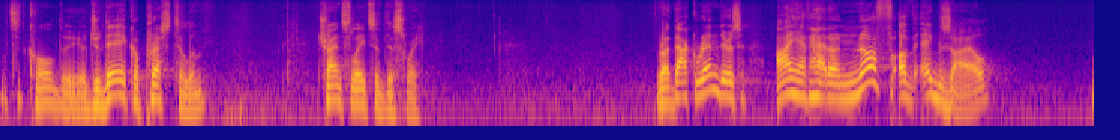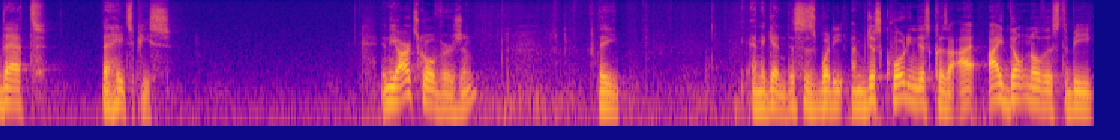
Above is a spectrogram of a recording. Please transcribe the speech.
what's it called? The uh, Judaica Press Tillim translates it this way. Radak renders, I have had enough of exile that, that hates peace. In the ArtScroll version, they, and again, this is what he, I'm just quoting this because I, I don't know this to be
